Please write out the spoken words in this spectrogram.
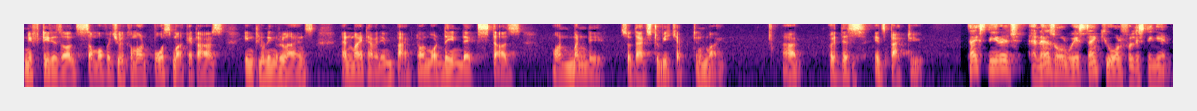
nifty results, some of which will come out post market hours, including Reliance, and might have an impact on what the index does on Monday. So that's to be kept in mind. Uh, with this, it's back to you. Thanks, Niraj. And as always, thank you all for listening in.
